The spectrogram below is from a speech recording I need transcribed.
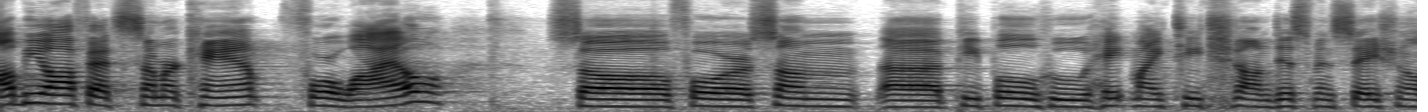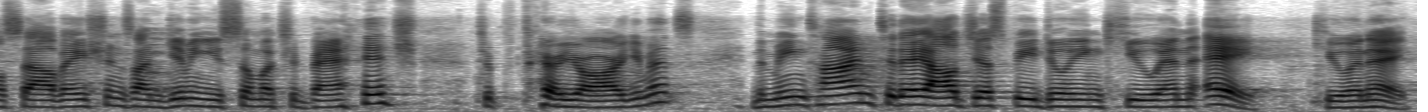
I'll be off at summer camp for a while. So, for some uh, people who hate my teaching on dispensational salvations, I'm giving you so much advantage to prepare your arguments. In the meantime, today I'll just be doing Q&A. Q&A.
